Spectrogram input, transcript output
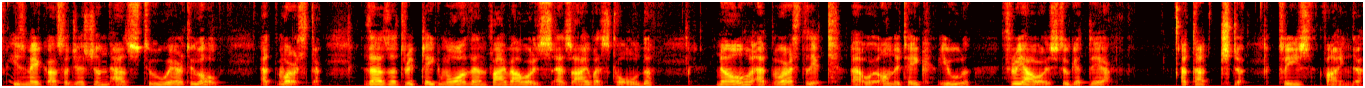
Please make a suggestion as to where to go. At worst, does the trip take more than five hours, as I was told? No, at worst it uh, will only take you three hours to get there. Attached, please find.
